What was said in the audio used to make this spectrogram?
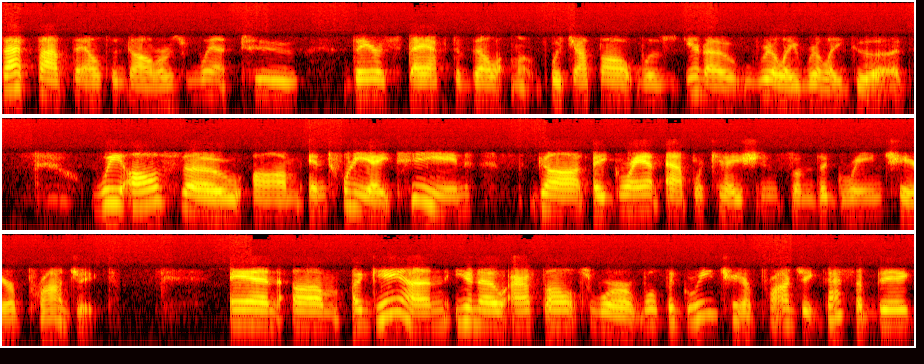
that five thousand dollars went to their staff development, which I thought was, you know, really, really good. We also, um, in 2018, got a grant application from the Green Chair Project. And um, again, you know, our thoughts were, well, the Green Chair Project, that's a big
